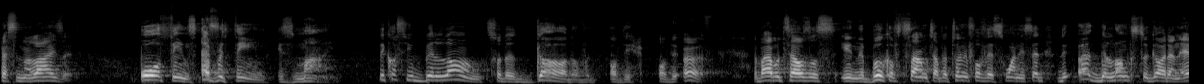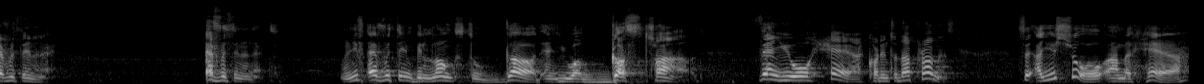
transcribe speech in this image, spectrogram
Personalize it. All things, everything is mine. Because you belong to the God of, of, the, of the earth. The Bible tells us in the book of Psalm, chapter 24, verse 1, it said, The earth belongs to God and everything in it. Everything in it. And if everything belongs to God and you are God's child, then you are here according to that promise. Say, are you sure I'm a heir?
